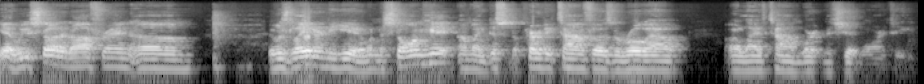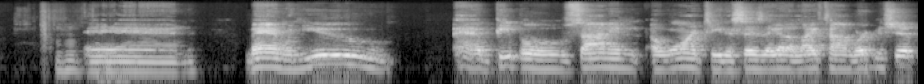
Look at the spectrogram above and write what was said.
Yeah, we started offering. Um, it was later in the year when the storm hit. I'm like, this is the perfect time for us to roll out our lifetime workmanship warranty. Mhm. And man, when you have people signing a warranty that says they got a lifetime workmanship,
